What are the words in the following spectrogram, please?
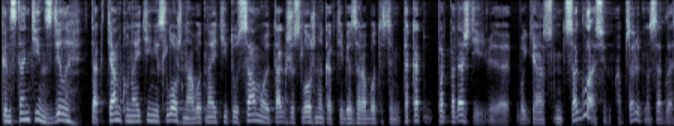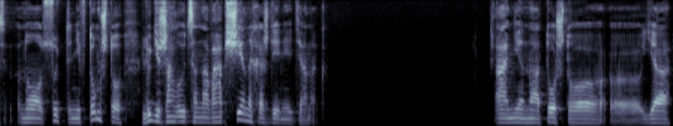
Константин, сделай... Так, тянку найти несложно, а вот найти ту самую так же сложно, как тебе заработать самим. Так, подожди, э, я согласен, абсолютно согласен. Но суть-то не в том, что люди жалуются на вообще нахождение тянок, а не на то, что э, я...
